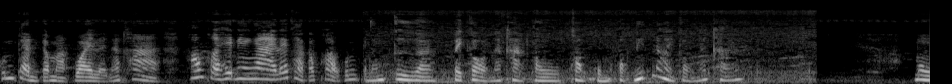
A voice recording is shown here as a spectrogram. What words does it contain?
คุณกันกับหมักไวเลยนะคะเฮาเคยเฮ็ดง่ายๆเลยค่ะกับข้าวคุณกันน้ำเกลือไปก่อนนะคะ เอาความขมออกนิดหน่อยก่อนนะคะ หมู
